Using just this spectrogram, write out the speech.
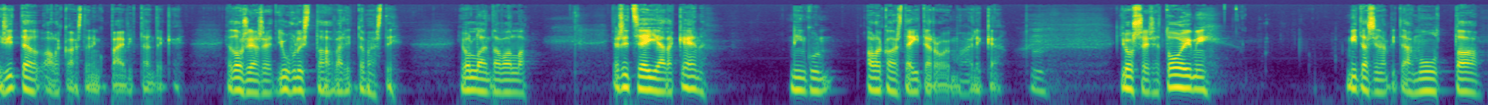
ja sitten alkaa sitä niinku päivittäin tekemään. Ja tosiaan se, että juhlistaa välittömästi jollain tavalla. Ja sitten sen jälkeen niin kuin alkaa sitä iteroimaan. Eli Mm. jos ei se toimi, mitä siinä pitää muuttaa.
